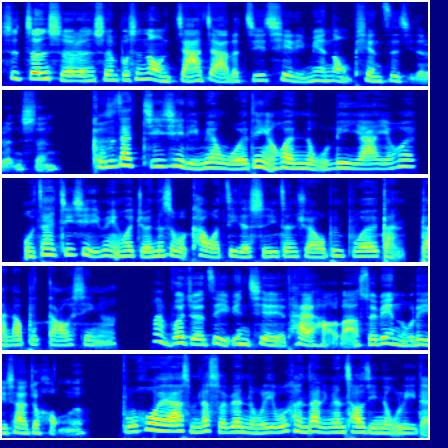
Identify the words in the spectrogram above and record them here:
是真实的人生，不是那种假假的机器里面那种骗自己的人生。可是，在机器里面，我一定也会努力呀，也会我在机器里面也会觉得那是我靠我自己的实力争取来，我并不会感感到不高兴啊。那你不会觉得自己运气也太好了吧？随便努力一下就红了？不会啊，什么叫随便努力？我可能在里面超级努力的。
